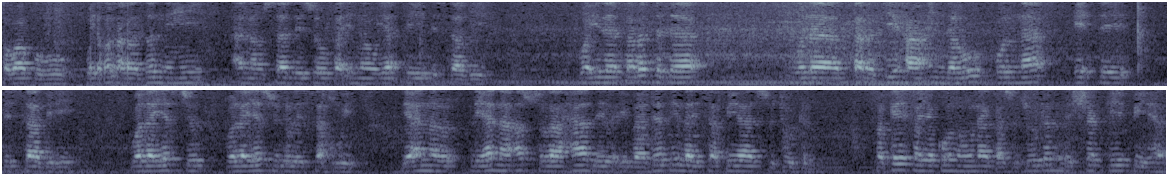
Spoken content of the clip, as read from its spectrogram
طوافه. وإذا غلب على ظنه أنه السادس فإنه يأتي بالسابع. وإذا تردد ولا ترجيح عنده قلنا ائت بالسابع ولا يسجد ولا يسجد للسهو. لأن لأن أصل هذه العبادات ليس فيها سجود فكيف يكون هناك سجود للشك فيها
